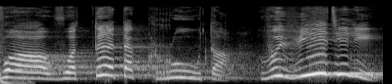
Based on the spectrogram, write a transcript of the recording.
Вау, вот это круто! Вы видели?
